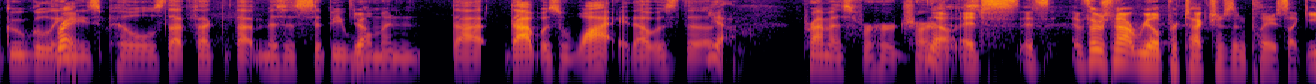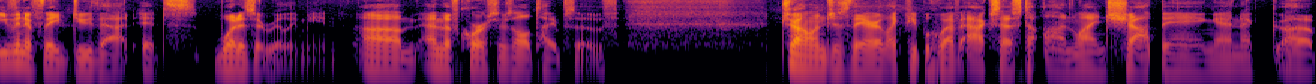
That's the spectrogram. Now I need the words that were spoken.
googling right. these pills. That fact that that Mississippi yep. woman that that was why that was the yeah premise for her charges. No, it's it's if there's not real protections in place, like even if they do that, it's what does it really mean? Um, and of course, there's all types of challenges there, like people who have access to online shopping and a, a,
